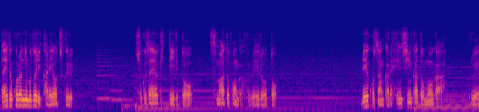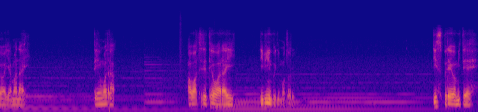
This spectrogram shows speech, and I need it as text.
台所に戻りカレーを作る。食材を切っていると、スマートフォンが震える音。玲子さんから返信かと思うが、震えは止まない。電話だ。慌てて手を洗い、リビングに戻る。ディスプレイを見て、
